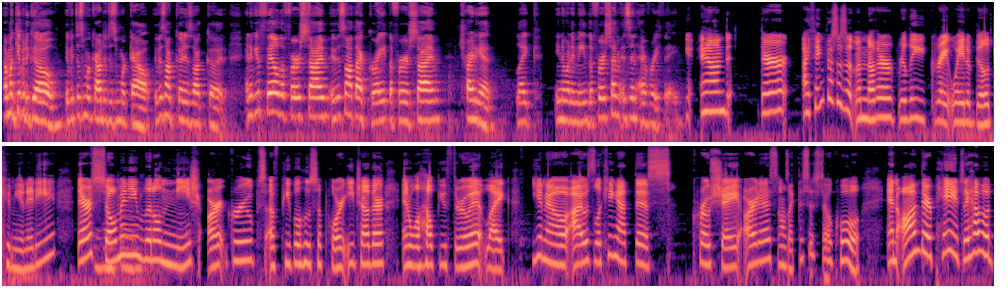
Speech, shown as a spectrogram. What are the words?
I'm gonna give it a go. If it doesn't work out, it doesn't work out. If it's not good, it's not good. And if you fail the first time, if it's not that great the first time, try it again. Like, you know what I mean? The first time isn't everything. And there, I think this is another really great way to build community. There are so mm-hmm. many little niche art groups of people who support each other and will help you through it. Like, you know, I was looking at this crochet artist and I was like, this is so cool. And on their page, they have a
